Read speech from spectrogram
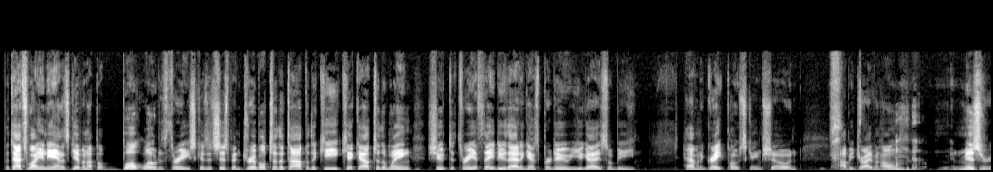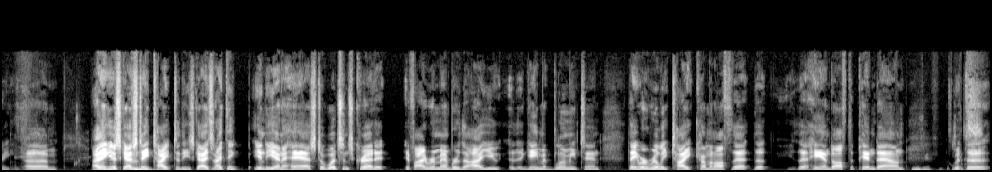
But that's why Indiana's given up a boatload of threes because it's just been dribble to the top of the key, kick out to the wing, shoot the three. If they do that against Purdue, you guys will be having a great post game show, and I'll be driving home in misery. Um, I think you just got to stay tight to these guys, and I think Indiana has. To Woodson's credit, if I remember the IU the game at Bloomington, they were really tight coming off that the that hand off the pin down mm-hmm. with the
